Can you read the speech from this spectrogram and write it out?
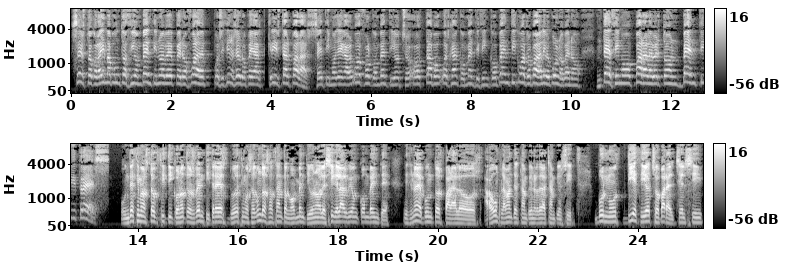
Sexto con la misma puntuación, 29, pero fuera de posiciones europeas, Crystal Palace. Séptimo llega el Watford con 28. Octavo, West Ham con 25. 24 para Liverpool, noveno. Décimo para el Everton, 23. Un décimo Stoke City con otros 23, duodécimo segundo Southampton con 21, le sigue el Albion con 20, 19 puntos para los aún flamantes campeones de la Championship. Bournemouth, 18 para el Chelsea,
